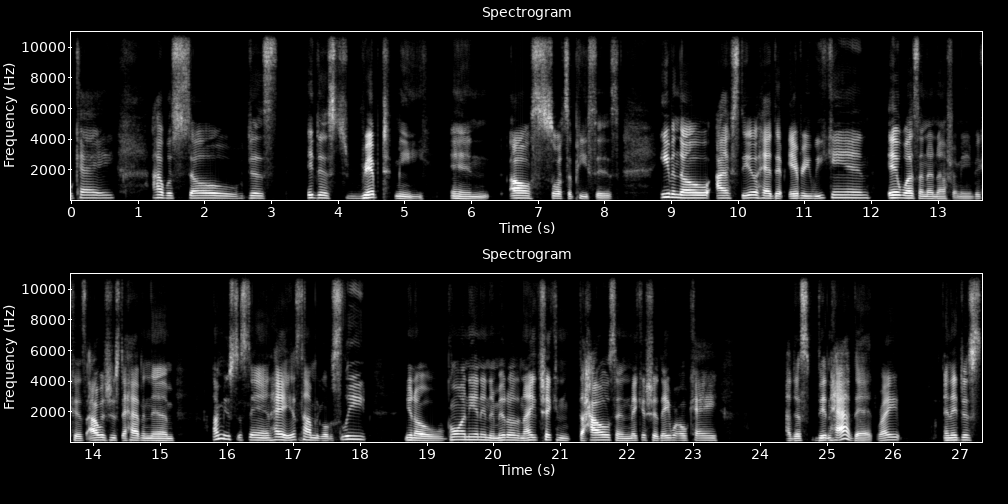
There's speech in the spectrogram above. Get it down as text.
okay? I was so just it just ripped me in all sorts of pieces. Even though I still had them every weekend, it wasn't enough for me because I was used to having them I'm used to saying, "Hey, it's time to go to sleep." You know, going in in the middle of the night, checking the house and making sure they were okay. I just didn't have that, right? And it just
